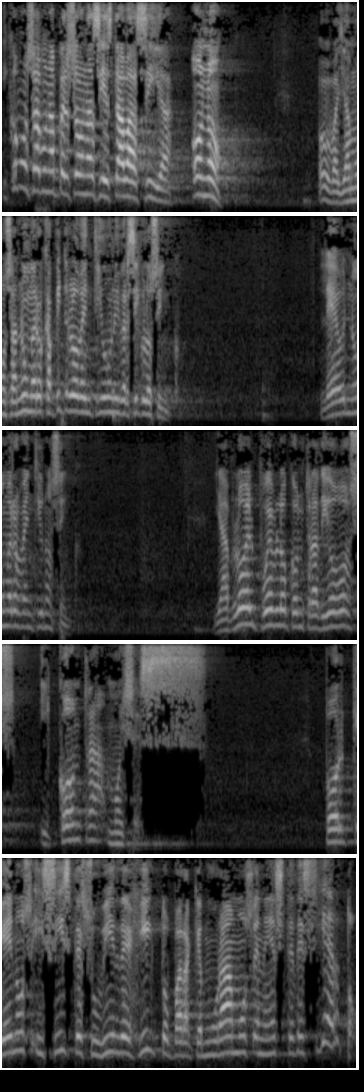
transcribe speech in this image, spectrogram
¿Y cómo sabe una persona si está vacía o no? Oh, vayamos a Números capítulo 21 y versículo 5. Leo Números 21, 5. Y habló el pueblo contra Dios y contra Moisés. ¿Por qué nos hiciste subir de Egipto para que muramos en este desierto?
